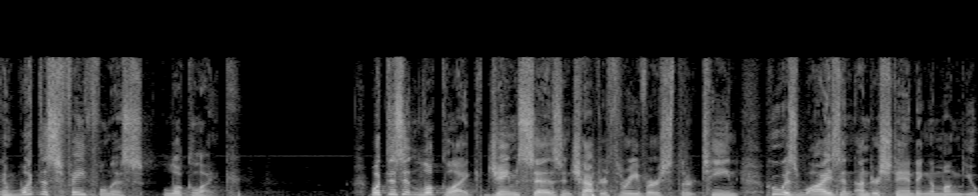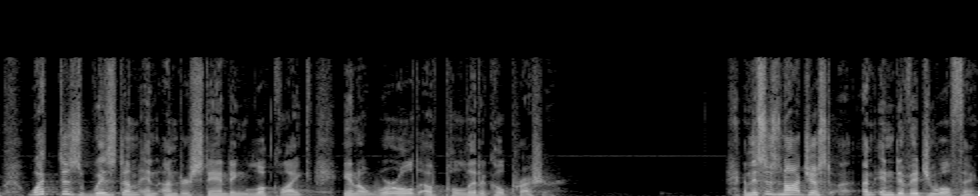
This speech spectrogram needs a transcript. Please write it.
And what does faithfulness look like? What does it look like? James says in chapter 3, verse 13, Who is wise and understanding among you? What does wisdom and understanding look like in a world of political pressure? And this is not just an individual thing.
